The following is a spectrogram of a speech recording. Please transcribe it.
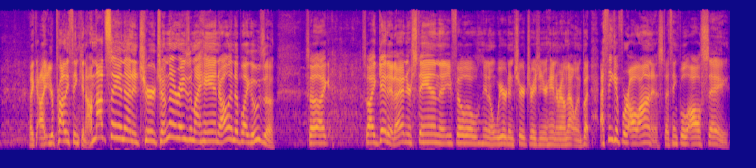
like, I, you're probably thinking, I'm not saying that in church. I'm not raising my hand. I'll end up like Uzzah. So, like, so I get it. I understand that you feel a little, you know, weird in church raising your hand around that one. But I think if we're all honest, I think we'll all say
